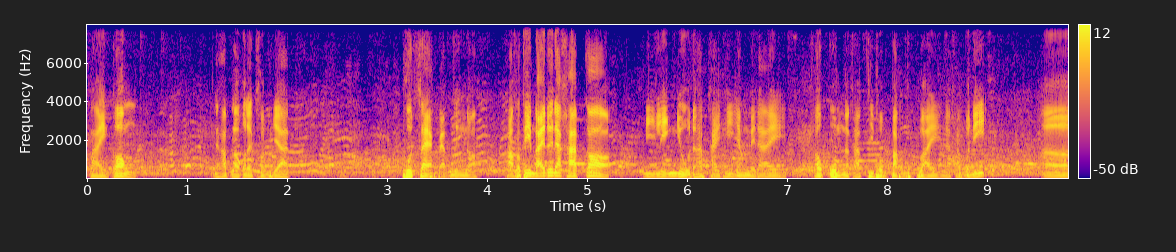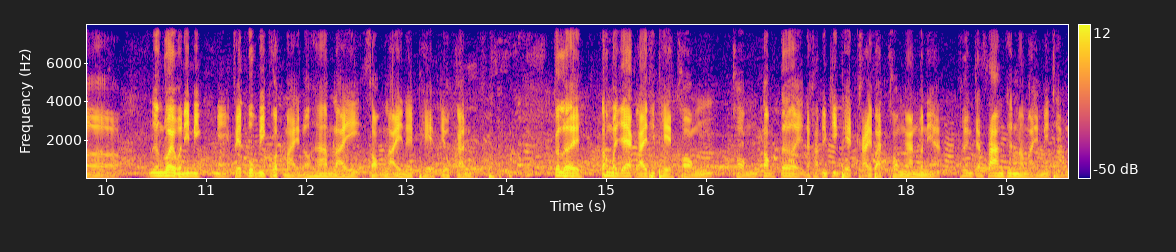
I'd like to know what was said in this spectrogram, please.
ไกลกล้องนะครับ เราก็เลยขออนุญาตพูดแทรกแป๊บหนึ่งเนาะฝากทีมไลค์ด้วยนะครับ ก็มีลิงก์อยู่นะครับ ใครที่ยังไม่ได้เข้ากลุ่มนะครับ ที่ผมปักหมุดไว้นะครับ วันนี้เนื่องด้วยวันนี้มีมีเฟซบุ๊กมีกฎใหม่เนาะห้ามไลค์สองไลค์ในเพจเดียวกัน ก็เลยต้องมาแยกไลค์ที่เพจของของต้องเต้ยนะครับจริงๆเพจขายบัตรของงานวันนี้เพิ่งจะสร้างขึ้นมาใหม่ไม่ถึง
